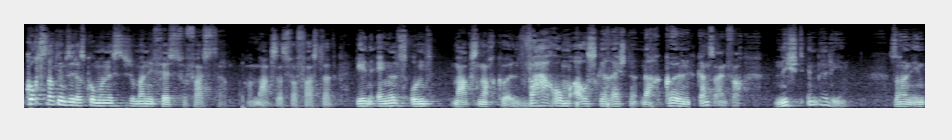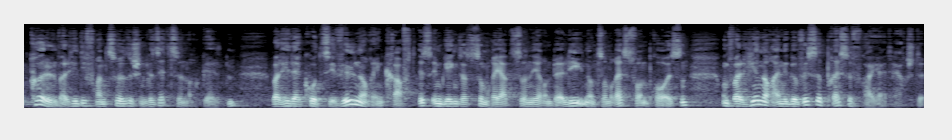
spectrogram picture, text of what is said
Kurz nachdem sie das kommunistische Manifest verfasst haben, Marx das verfasst hat, gehen Engels und Marx nach Köln. Warum ausgerechnet nach Köln? Ganz einfach. Nicht in Berlin, sondern in Köln, weil hier die französischen Gesetze noch gelten weil hier der Code Zivil noch in Kraft ist, im Gegensatz zum reaktionären Berlin und zum Rest von Preußen, und weil hier noch eine gewisse Pressefreiheit herrschte.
